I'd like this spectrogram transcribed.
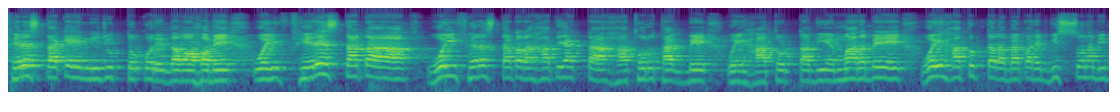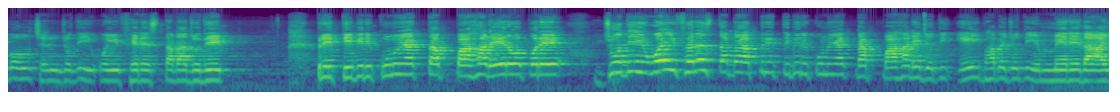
ফেরেশতাকে নিযুক্ত করে দেওয়া হবে। ওই ফেরেস্তাটা ওই ফেরেস্তাটার হাতে একটা হাতর থাকবে। ওই হাতরটা দিয়ে মারবে। ওই হাতরটার ব্যাপারে বিশ্বনাবি বলছেন, যদি ওই ফেরেস্তাটা যদি পৃথিবীর কোনো একটা পাহাড়ের ওপরে যদি ওই ফেরেস্তাটা পৃথিবীর কোনো একটা পাহাড়ে যদি এইভাবে যদি মেরে দেয়,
